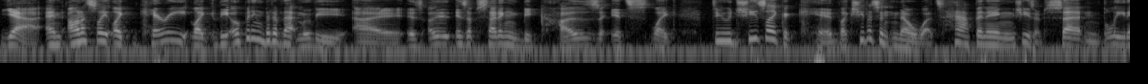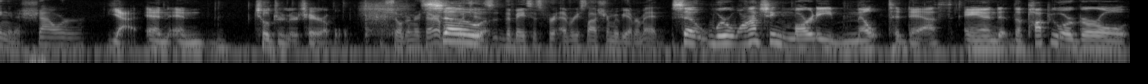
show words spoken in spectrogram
Yeah, and honestly, like Carrie, like the opening bit of that movie uh, is is upsetting because it's like, dude, she's like a kid. Like she doesn't know what's happening. She's upset and bleeding in a shower. Yeah, and and children are terrible. Children are terrible, So- which is the basis for every slasher movie ever made. So we're watching Marty melt to death, and the popular girl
